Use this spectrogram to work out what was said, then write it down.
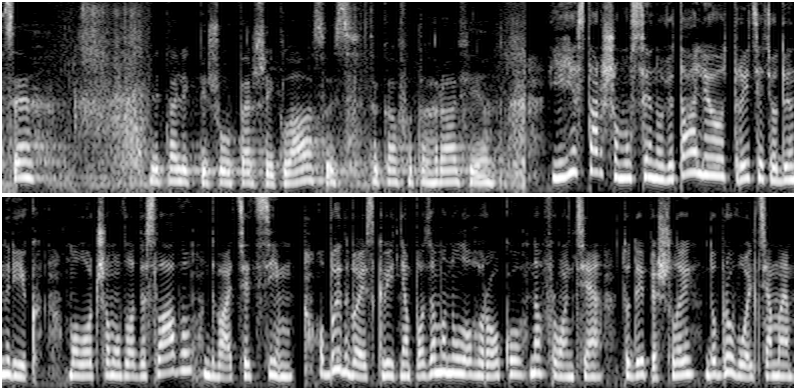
Це Віталік пішов в перший клас. Ось така фотографія. Її старшому сину Віталію 31 рік, молодшому Владиславу 27. Обидва із квітня позаминулого року на фронті. Туди пішли добровольцями.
